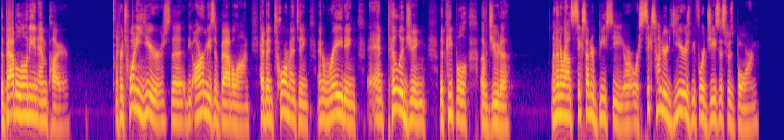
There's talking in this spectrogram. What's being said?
the Babylonian Empire. And for 20 years, the, the armies of Babylon had been tormenting and raiding and pillaging the people of Judah. And then around 600 BC, or, or 600 years before Jesus was born,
